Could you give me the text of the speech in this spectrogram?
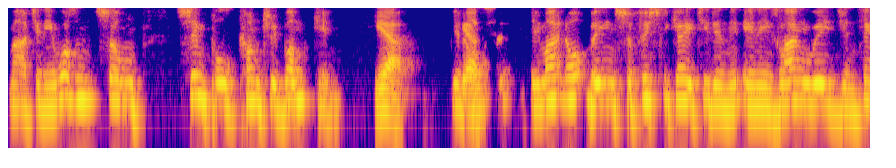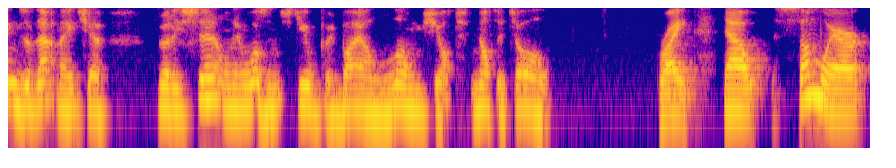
Martin. He wasn't some simple country bumpkin. Yeah, You know, Yes. he might not be sophisticated in in his language and things of that nature, but he certainly wasn't stupid by a long shot, not at all. Right. Now somewhere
